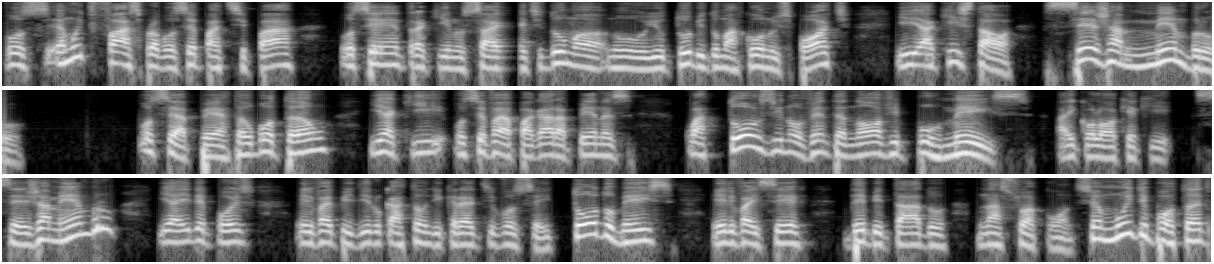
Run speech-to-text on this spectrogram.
você, é muito fácil para você participar. Você entra aqui no site do no YouTube do Marcou no Esporte e aqui está, ó, seja membro. Você aperta o botão e aqui você vai pagar apenas R$ 14,99 por mês. Aí coloque aqui seja membro e aí depois ele vai pedir o cartão de crédito de você. E todo mês ele vai ser debitado na sua conta. Isso é muito importante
